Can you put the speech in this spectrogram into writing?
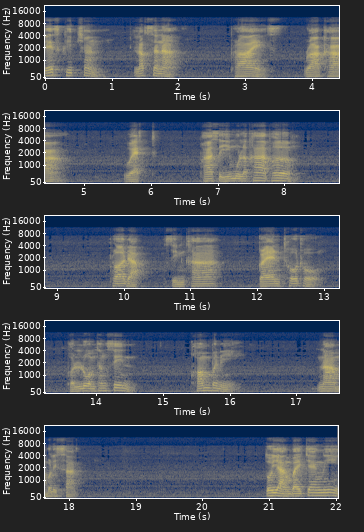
description ลักษณะ price ราคา VAT ภาษีมูลค่าเพิ่ม product สินค้า grand total ผลรวมทั้งสิ้น company นามบริษัท ตัวอย่างใบแจ้งหนี้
